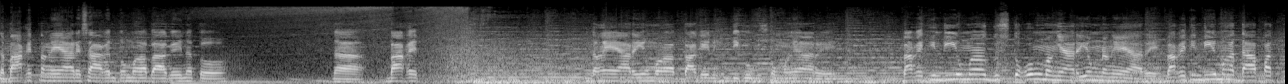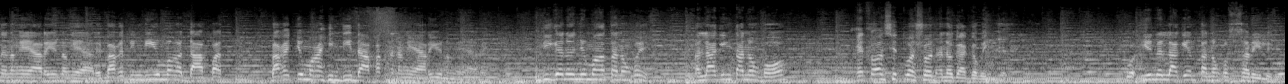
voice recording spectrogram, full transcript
Na bakit nangyayari sa akin tong mga bagay na to, na bakit nangyayari yung mga bagay na hindi ko gustong mangyari, bakit hindi yung mga gusto kong mangyari yung nangyayari? Bakit hindi yung mga dapat na nangyayari yung nangyayari? Bakit hindi yung mga dapat? Bakit yung mga hindi dapat na nangyayari yung nangyayari? Hindi ganun yung mga tanong ko eh. Ang laging tanong ko, eto ang sitwasyon, ano gagawin ko? Yun ang lagi ang tanong ko sa sarili ko.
